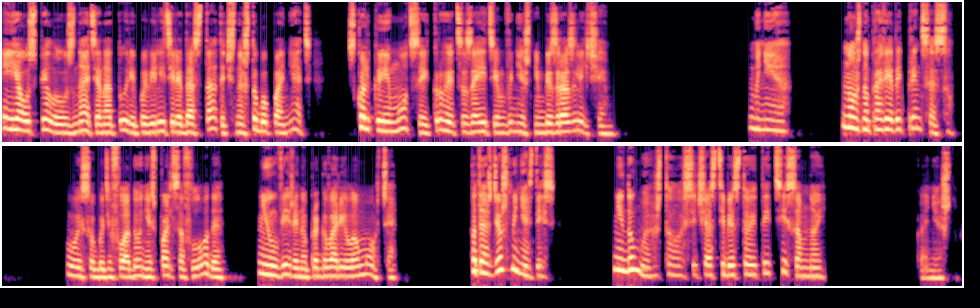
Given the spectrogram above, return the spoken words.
и я успела узнать о натуре повелителя достаточно, чтобы понять, сколько эмоций кроется за этим внешним безразличием. «Мне нужно проведать принцессу». Высвободив ладони из пальцев Лода, неуверенно проговорила Морти. «Подождешь меня здесь? Не думаю, что сейчас тебе стоит идти со мной». «Конечно.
